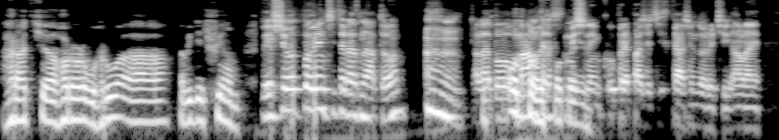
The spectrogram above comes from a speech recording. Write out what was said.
hrať hororovú hru a, a vidieť film. Ešte odpoviem ti teraz na to, lebo Odpoveď, mám teraz tú myšlienku, prepáč, že ti skáčem do reči, ale uh,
